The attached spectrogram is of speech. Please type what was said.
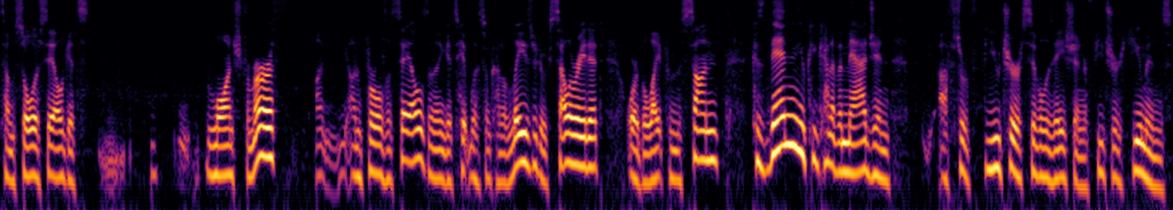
some solar sail gets launched from Earth, un- unfurls the sails, and then gets hit with some kind of laser to accelerate it, or the light from the sun. Because then you can kind of imagine a sort of future civilization or future humans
